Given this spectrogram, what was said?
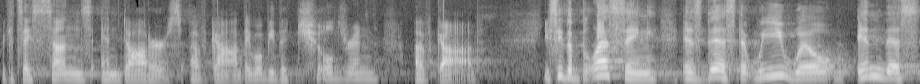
We could say sons and daughters of God. They will be the children of God. You see, the blessing is this that we will, in this,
